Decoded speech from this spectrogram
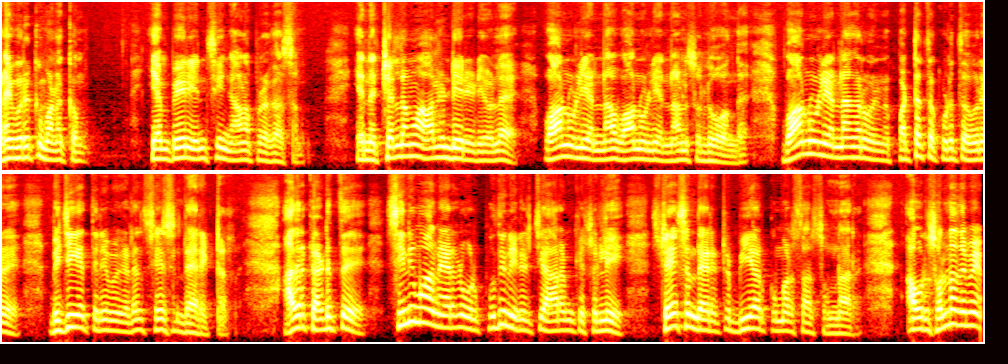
அனைவருக்கும் வணக்கம். என் பேர் என் சி ஞானப்பிரகாசம். என்னை செல்லமாக ஆல் இண்டியா ரேடியோவில் வானொலி அண்ணா வானொலி அண்ணான்னு சொல்லுவாங்க. வானொலி அண்ணாங்கிற ஒரு பட்டத்தை கொடுத்தவர் விஜய திருமகடன் ஸ்டேஷன் டைரக்டர். அதற்கு அடுத்து சினிமா நேரம்னு ஒரு புது நிகழ்ச்சி ஆரம்பிக்க சொல்லி station director PR Kumar sir சொன்னார். அவர் சொன்னதுமே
